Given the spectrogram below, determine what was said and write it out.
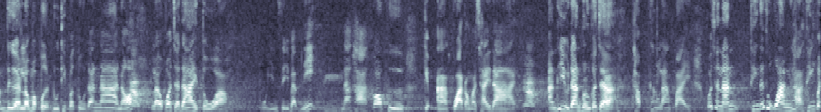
3 เดือน เรามาเปิดดูที่ประตูด้านหน้าเนาะครับ เราก็จะได้ตัว ปุ๋ยอินทรีย์แบบนี้อืม นะคะ ก็คือเก็บอ่ากวาดออกมาใช้ได้ ครับ อันที่อยู่ด้านบนก็จะทับข้างล่างไป เพราะฉะนั้นทิ้งได้ทุกวันค่ะ ทิ้งไป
